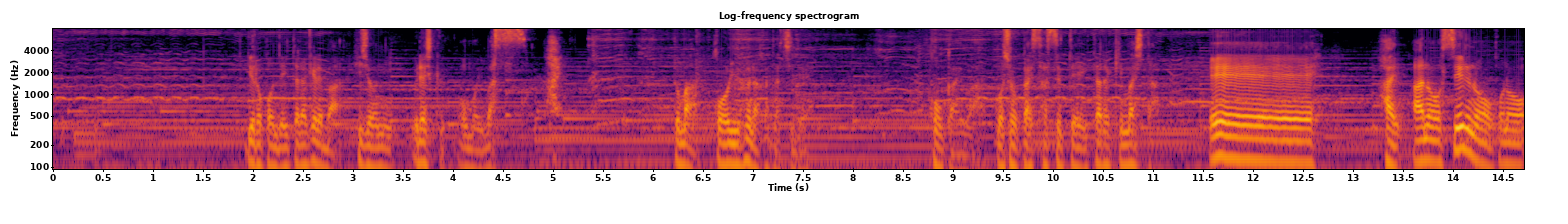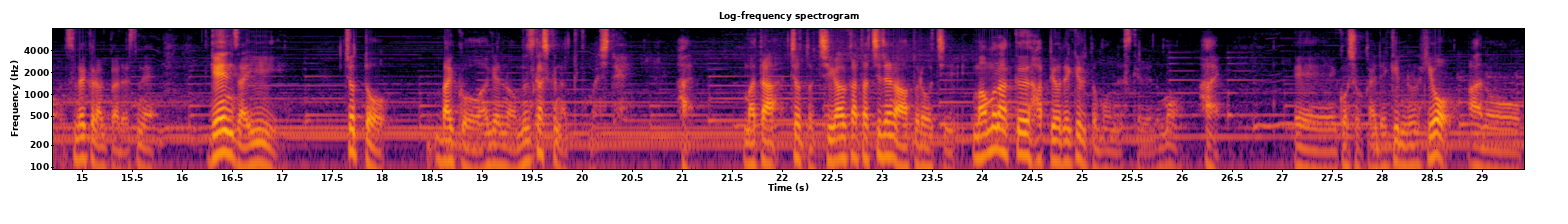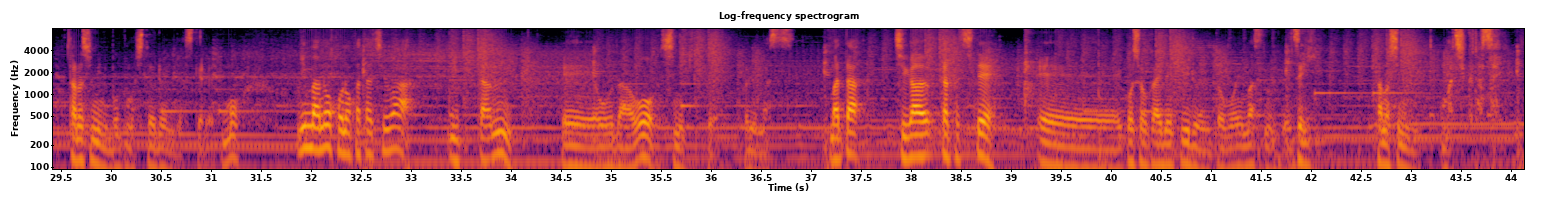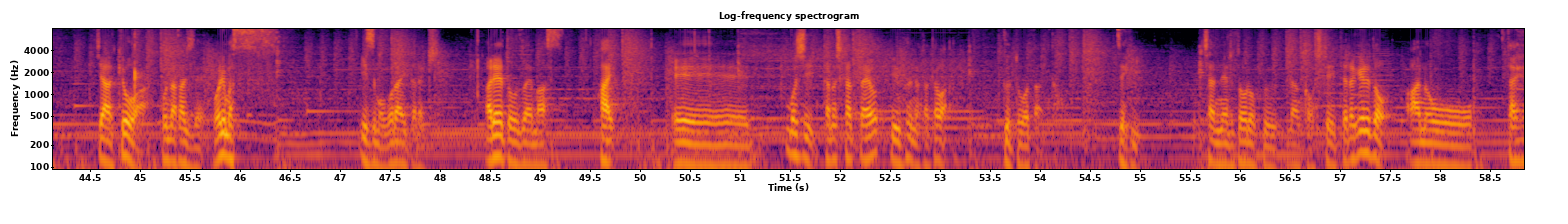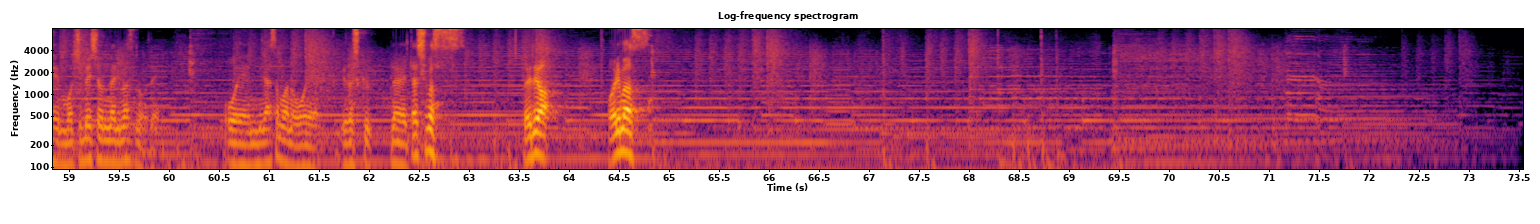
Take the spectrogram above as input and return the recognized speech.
喜んでいただければ非常に嬉しく思います。はい、とまあこういうふうな形で今回はご紹介させていただきました。えー、はい、あのスチールのこのスベクラックはですね現在ちょっとバイクを上げるのは難しくなってきまして、はい、またちょっと違う形でのアプローチまもなく発表できると思うんですけれども、はいえー、ご紹介できるの日をあの楽しみに僕もしているんですけれども今のこの形は一旦、えー、オーダーを締め切っております。また違う形で、えー、ご紹介できると思いますのでぜひ楽しみにお待ちください。じゃあ今日はこんな感じで終わります。いつもご覧いただきありがとうございます。はい、えーもし楽しかったよっていう風な方はグッドボタンとぜひチャンネル登録なんかをしていただけると、あのー、大変モチベーションになりますので応援皆様の応援よろしくお願いいたします。それでは終わります。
